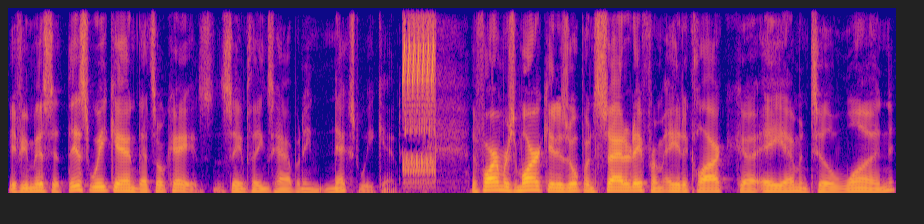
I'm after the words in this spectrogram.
if you miss it this weekend, that's okay. It's the same thing's happening next weekend. The farmers market is open Saturday from 8 o'clock uh, a.m. until 1.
